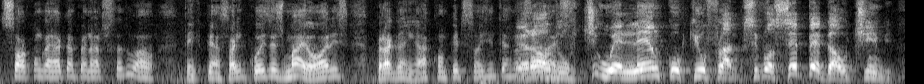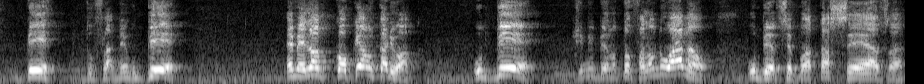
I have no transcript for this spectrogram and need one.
só com ganhar campeonato estadual. Tem que pensar em coisas maiores para ganhar competições internacionais. Geraldo, o, o elenco que o Flamengo. Se você pegar o time B do Flamengo, B, é melhor do que qualquer um carioca. O B, time B, não estou falando do A, não. O B você bota César,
